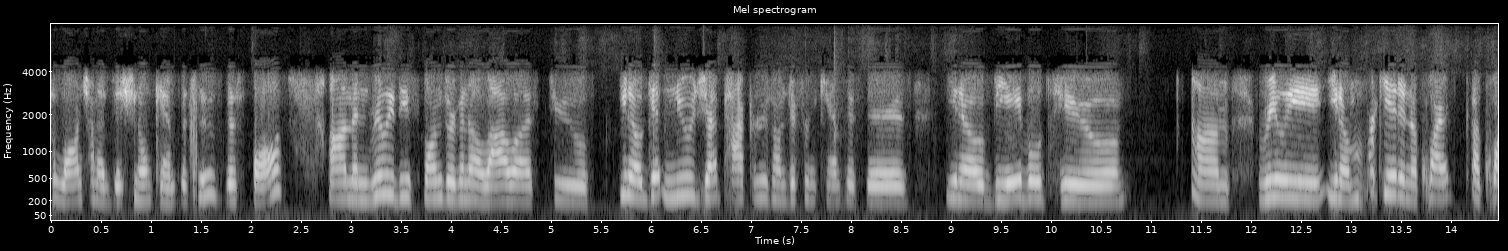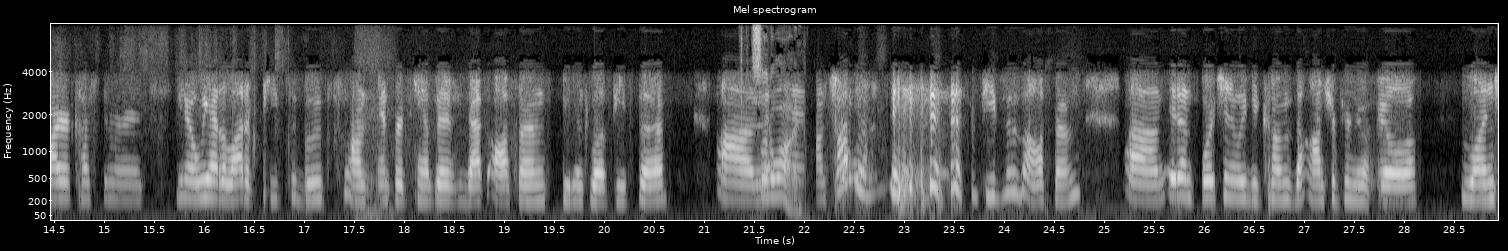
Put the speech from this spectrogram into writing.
to launch on additional campuses this fall. Um, and really, these funds are going to allow us to, you know, get new jetpackers on different campuses, you know, be able to um, really, you know, market and acquire acquire customers. You know, we had a lot of pizza booths on Stanford's campus. That's awesome. Students love pizza. Um, so do I. On top of pizza is awesome. Um, it unfortunately becomes the entrepreneurial lunch,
